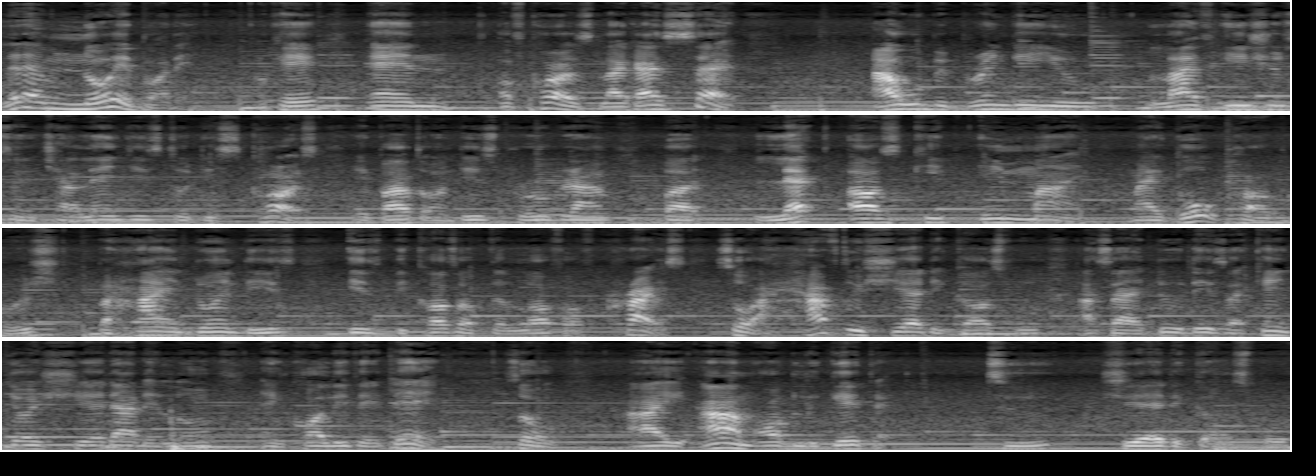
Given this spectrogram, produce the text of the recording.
let them know about it okay and of course like i said I will be bringing you life issues and challenges to discuss about on this program, but let us keep in mind my goal purpose behind doing this is because of the love of Christ. So I have to share the gospel as I do this. I can't just share that alone and call it a day. So I am obligated to share the gospel.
